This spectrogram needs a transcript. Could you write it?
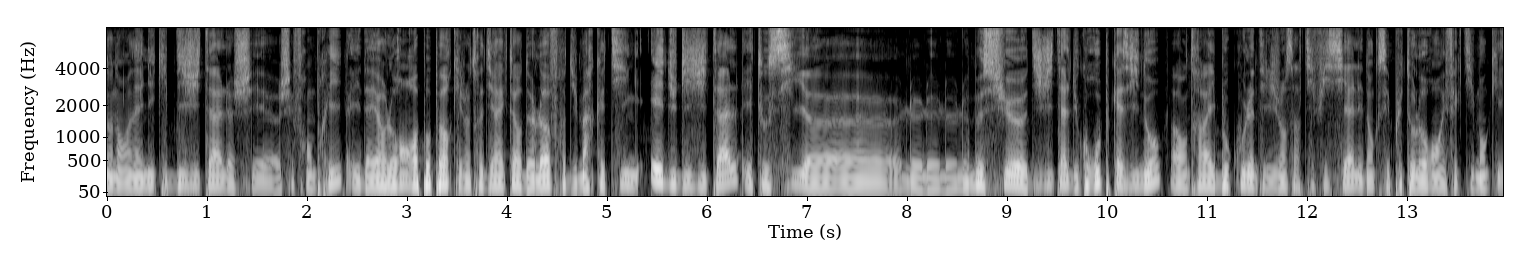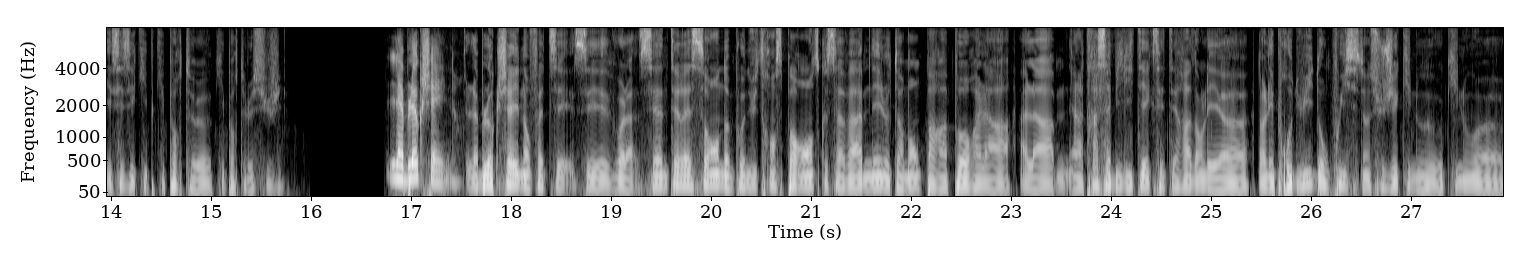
Non, non, on a une équipe digitale chez, euh, chez Franprix. Et d'ailleurs, Laurent Rapoport, qui est notre directeur de l'offre, du marketing et du digital, est aussi le, monsieur digital du groupe Casino. on travaille beaucoup l'intelligence artificielle et donc c'est plutôt Laurent, effectivement, et ses équipes qui portent, qui portent le sujet. La blockchain. La blockchain, en fait, c'est voilà, intéressant d'un point de vue transparence que ça va amener, notamment par rapport à la, à la, à la traçabilité, etc., dans les, euh, dans les produits. Donc oui, c'est un sujet qui nous, qui, nous, euh,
